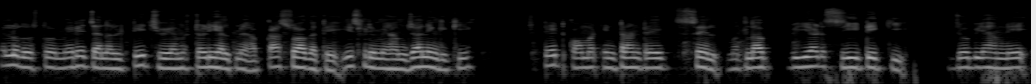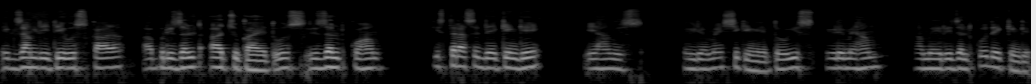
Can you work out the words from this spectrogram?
हेलो दोस्तों, मेरे channel teach you M study help में आपका स्वागत है। इस वीडियो में हम जानेंगे कि स्टेट कॉमन इंट्रांस सेल मतलब बी एड की जो भी हमने एग्ज़ाम दी थी, उसका अब रिज़ल्ट आ चुका है। तो उस रिज़ल्ट को हम किस तरह से देखेंगे, ये हम इस वीडियो में सीखेंगे। तो इस वीडियो में हम, हमें रिज़ल्ट को देखेंगे।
